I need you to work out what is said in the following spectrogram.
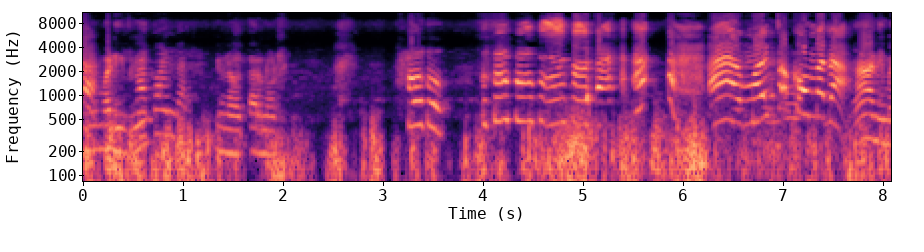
ಕಮ್ಮಿ ರೀ ಇವ್ನು ನೋಡ್ರಿ. ಹಾಂ ನಿಮ್ಮ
